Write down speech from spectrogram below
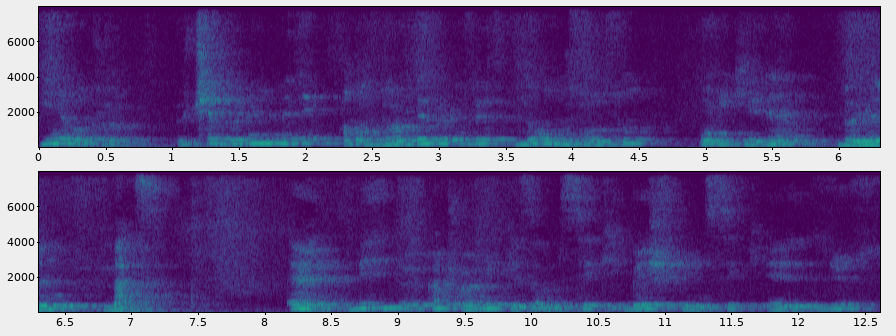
Yine bakıyorum. 3'e bölünmedi ama 4'e bölündü. Ne olursa olsun 12'ye de bölünmez. Evet, bir e, kaç örnek yazalım. 5800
